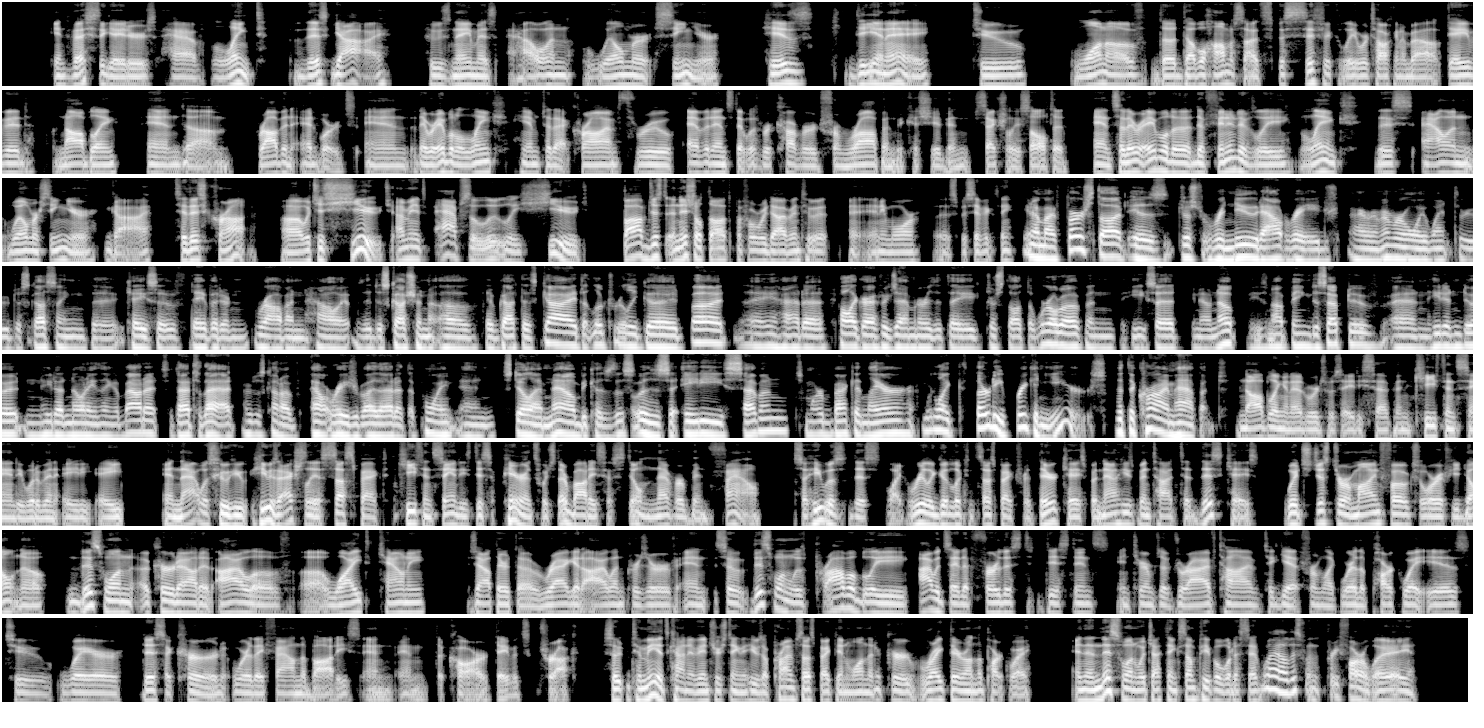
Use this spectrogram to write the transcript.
investigators have linked this guy, whose name is Alan Wilmer Sr., his DNA to one of the double homicides. Specifically, we're talking about David Knobling and um, Robin Edwards. And they were able to link him to that crime through evidence that was recovered from Robin because she had been sexually assaulted. And so they were able to definitively link this Alan Wilmer Sr. guy to this crime, uh, which is huge. I mean, it's absolutely huge. Bob, just initial thoughts before we dive into it anymore uh, specifically. You know, my first thought is just renewed outrage. I remember when we went through discussing the case of David and Robin, how it, the discussion of they've got this guy that looked really good, but they had a polygraph examiner that they just thought the world of. And he said, you know, nope, he's not being deceptive and he didn't do it and he doesn't know anything about it. So that's that. I was just kind of outraged by that at the point and still am now because this was 87, somewhere back in there. Like 30 freaking years that the crime happened. Knobling and Edwards was 87. Keith and Sandy would have been 88. And that was who he he was actually a suspect Keith and Sandy's disappearance, which their bodies have still never been found. So he was this like really good looking suspect for their case, but now he's been tied to this case, which just to remind folks, or if you don't know, this one occurred out at Isle of uh, Wight County. It's out there at the Ragged Island Preserve. And so this one was probably, I would say, the furthest distance in terms of drive time to get from like where the parkway is to where this occurred, where they found the bodies and, and the car, David's truck. So to me, it's kind of interesting that he was a prime suspect in one that occurred right there on the parkway. And then this one, which I think some people would have said, well, this one's pretty far away. And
